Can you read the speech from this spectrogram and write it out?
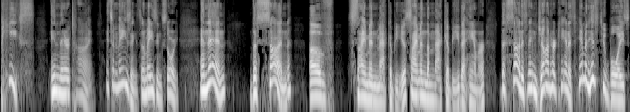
peace in their time. It's amazing. It's an amazing story. And then the son of Simon Maccabeus, Simon the Maccabee, the hammer, the son is named John Hyrcanus. Him and his two boys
